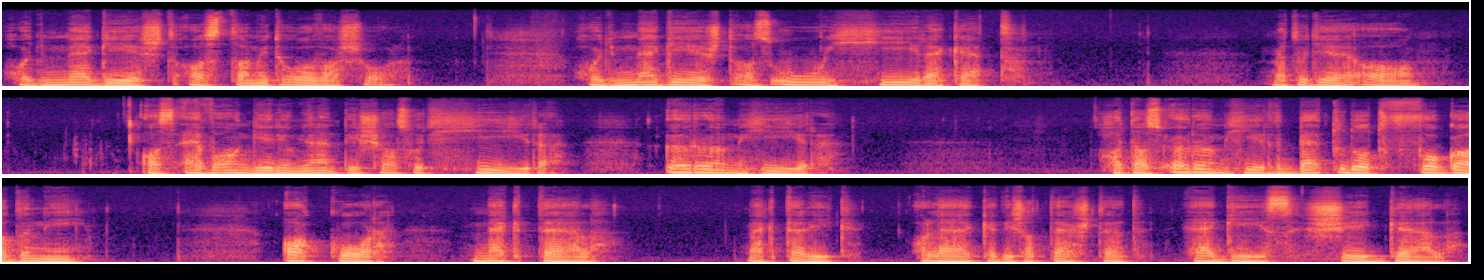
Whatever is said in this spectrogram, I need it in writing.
hogy megértsd azt, amit olvasol, hogy megértsd az új híreket. Mert ugye a, az evangélium jelentése az, hogy hír, örömhír. Ha te az örömhírt be tudod fogadni, akkor megtel, megtelik a lelked és a tested egészséggel,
